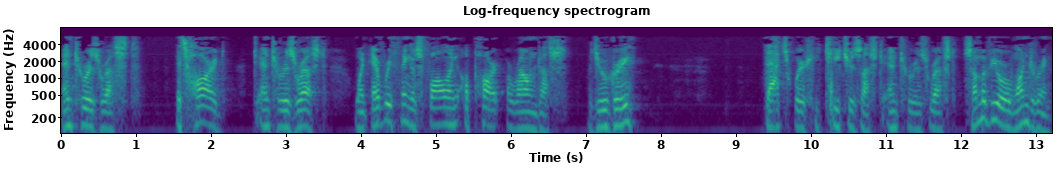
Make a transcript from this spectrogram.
Enter his rest. It's hard to enter his rest when everything is falling apart around us. Would you agree? That's where he teaches us to enter his rest. Some of you are wondering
